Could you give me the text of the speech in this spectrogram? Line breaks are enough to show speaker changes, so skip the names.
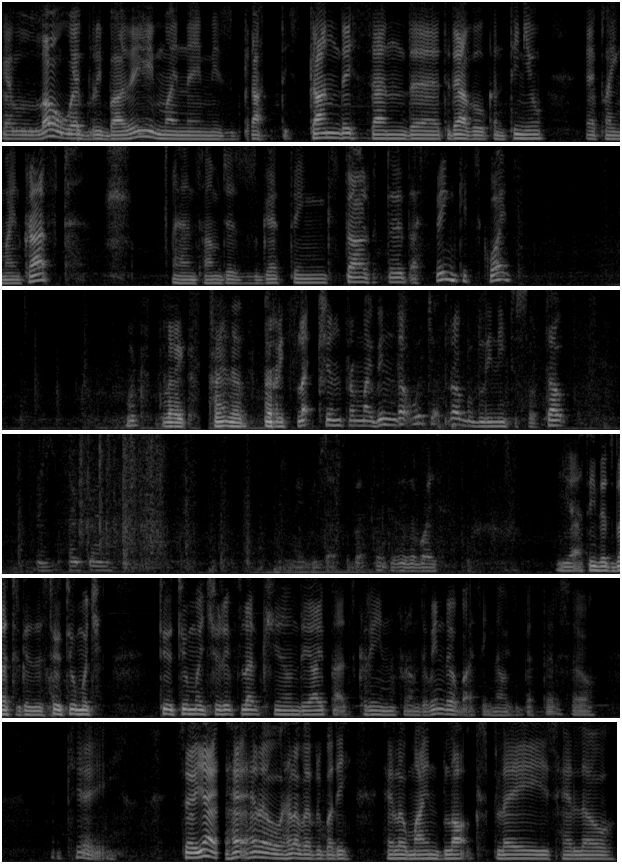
Hello, everybody. My name is Gatis Kandis, and uh, today I will continue uh, playing Minecraft. And I'm just getting started. I think it's quite looks like kind of a reflection from my window, which I probably need to sort out. See if I can. Maybe that's better because otherwise. Yeah, I think that's better because there's too too much too too much reflection on the iPad screen from the window, but I think now it's better. So okay. So yeah, he hello hello everybody. Hello Mind Blocks Plays. Hello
